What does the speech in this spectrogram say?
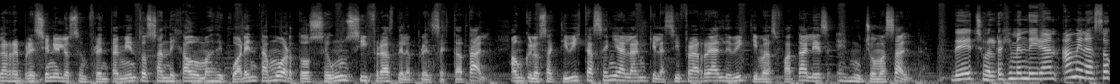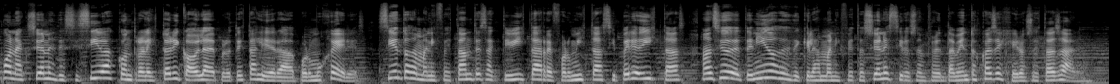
La represión y los enfrentamientos han dejado más de 40 muertos según cifras de la prensa estatal, aunque los activistas señalan que la cifra real de víctimas fatales es mucho más alta. De hecho, el régimen de Irán amenazó con acciones decisivas contra la histórica ola de protestas liderada por mujeres. Cientos de manifestantes, activistas, reformistas y periodistas han sido detenidos desde que las manifestaciones y los enfrentamientos callejeros estallaron.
